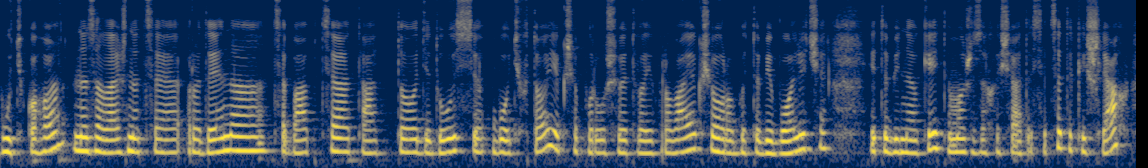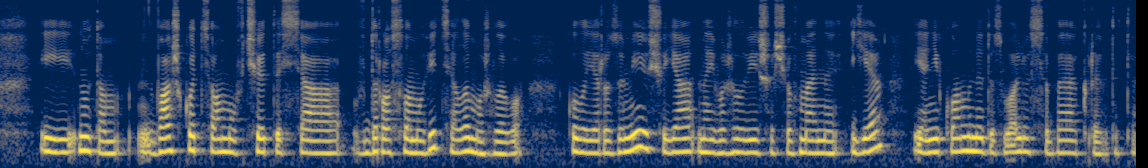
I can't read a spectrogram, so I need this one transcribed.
будь-кого, незалежно це родина, це бабця, тато, дідусь, будь-хто, якщо порушує твої права, якщо робить тобі боляче і тобі не окей, ти можеш захищатися. Це такий шлях, і ну там важко цьому вчитися в дорослому віці, але можливо. Коли я розумію, що я найважливіше, що в мене є, я нікому не дозволю себе кривдити.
